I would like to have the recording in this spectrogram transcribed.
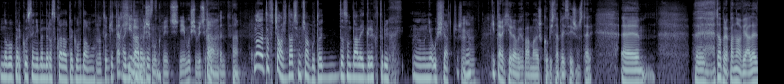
no bo perkusję nie będę rozkładał tego w domu. No to Guitar A Hero gitarę byś jest- mógł mieć, nie musi być Rock Tak, Band. tak. No ale to wciąż, w dalszym ciągu, to, to są dalej gry, których mm, nie uświadczysz, nie? Mhm. Guitar Hero chyba możesz kupić na PlayStation 4. Em, e, dobra, panowie, ale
